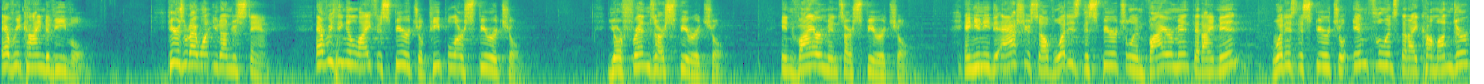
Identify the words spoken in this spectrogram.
every kind of evil. Here's what I want you to understand everything in life is spiritual. People are spiritual. Your friends are spiritual. Environments are spiritual. And you need to ask yourself what is the spiritual environment that I'm in? What is the spiritual influence that I come under?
